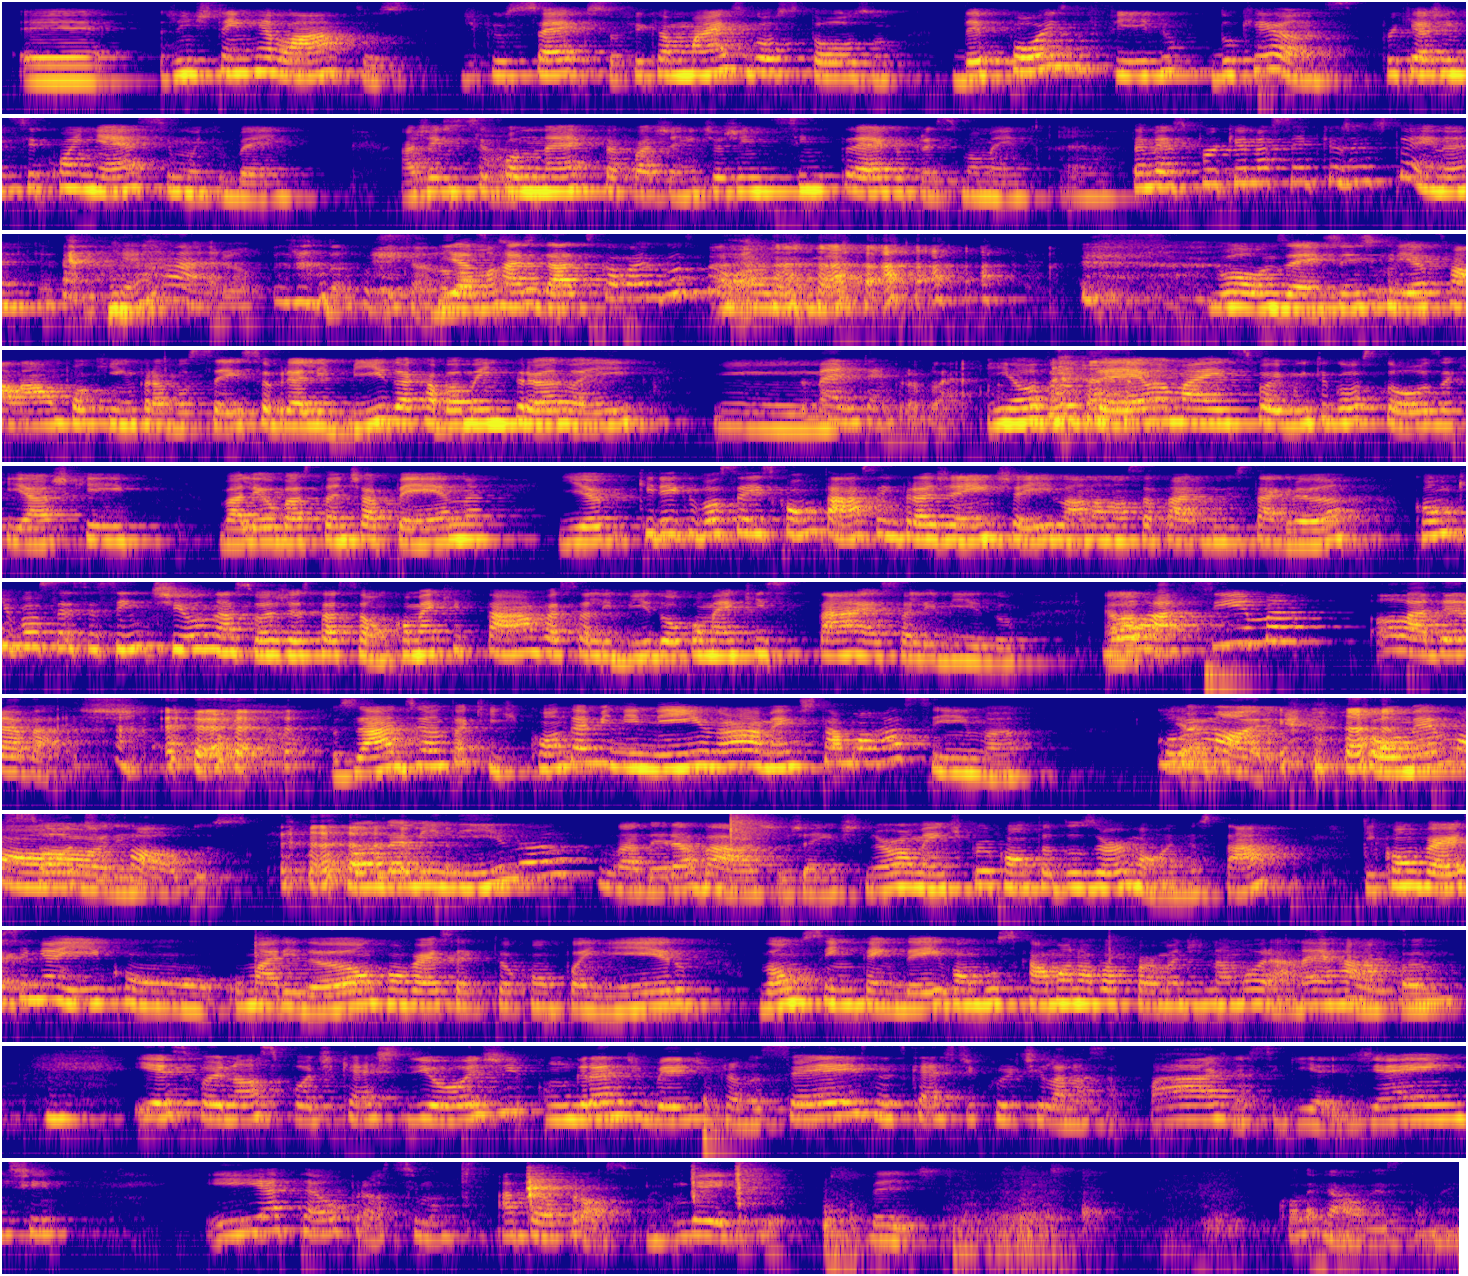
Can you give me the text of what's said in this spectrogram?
É, a gente tem relatos de que o sexo fica mais gostoso depois do filho do que antes, porque a gente se conhece muito bem. A gente se conecta com a gente, a gente se entrega para esse momento. É. Até mesmo porque não é sempre que a gente tem, né? Porque é raro. Não, brincando, e as raridades ficam mais gostosas? Bom, gente, a gente queria falar um pouquinho pra vocês sobre a libido. Acabamos entrando aí em, Tudo bem, não tem problema. em outro tema, mas foi muito gostoso aqui. Acho que valeu bastante a pena. E eu queria que vocês contassem pra gente aí lá na nossa página no Instagram como que você se sentiu na sua gestação. Como é que tava essa libido ou como é que está essa libido? Ela Morro acima ou ladeira abaixo? já adianta aqui que quando é menininho, normalmente tá morro acima. Comemore. Comemore. Solte fogos. Quando é menina, ladeira abaixo, gente. Normalmente por conta dos hormônios, tá? E conversem aí com o maridão, conversa aí com teu companheiro, vão se entender e vão buscar uma nova forma de namorar, né, Rafa? E esse foi o nosso podcast de hoje. Um grande beijo pra vocês. Não esquece de curtir lá nossa página, seguir a gente. E até o próximo. Até o próximo. Um beijo. Beijo. Ficou legal esse também.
